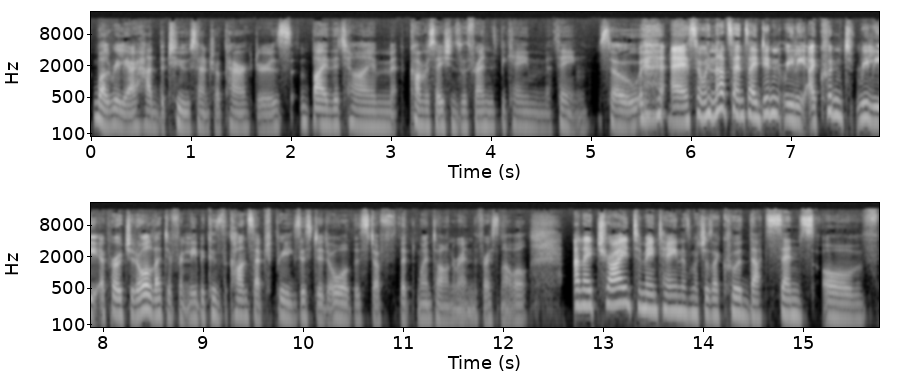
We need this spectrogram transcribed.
Well, really, I had the two central characters by the time conversations with friends became a thing. So, uh, so in that sense, I didn't really, I couldn't really approach it all that differently because the concept pre-existed all the stuff that went on around the first novel, and I tried to maintain as much as I could that sense of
